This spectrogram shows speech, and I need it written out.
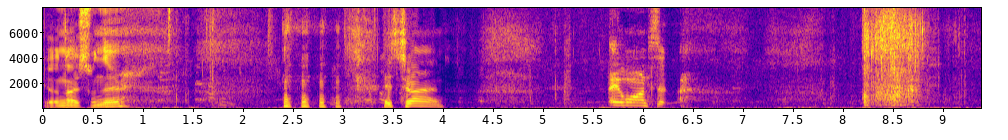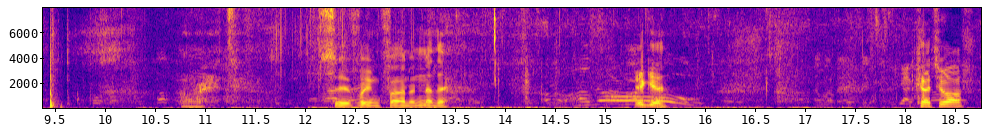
Got a nice one there. it's trying. It wants it. All right. See if we can find another. You're good. Cut you off.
